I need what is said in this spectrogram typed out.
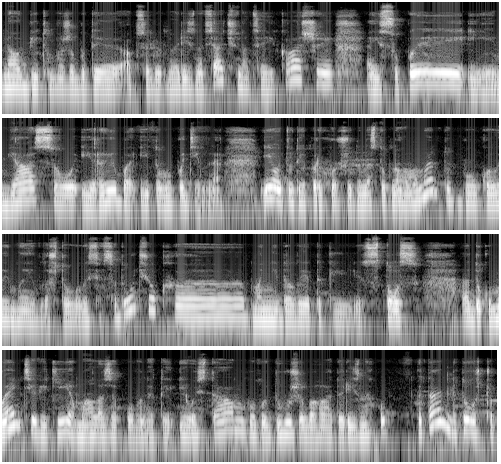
На обід може бути абсолютно різна всячина. Це і каші, і супи, і м'ясо, і риба, і тому подібне. І отут я переходжу до наступного моменту, бо коли ми влаштовувалися в садочок, е, мені дали такий стос е, документів, які я мала заповнити. І ось там було дуже багато різних питань для того, щоб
